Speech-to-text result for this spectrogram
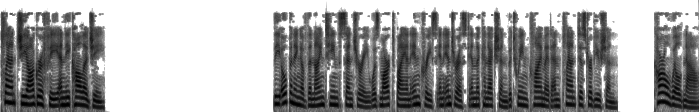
Plant geography and ecology. The opening of the 19th century was marked by an increase in interest in the connection between climate and plant distribution. Karl Willdenow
